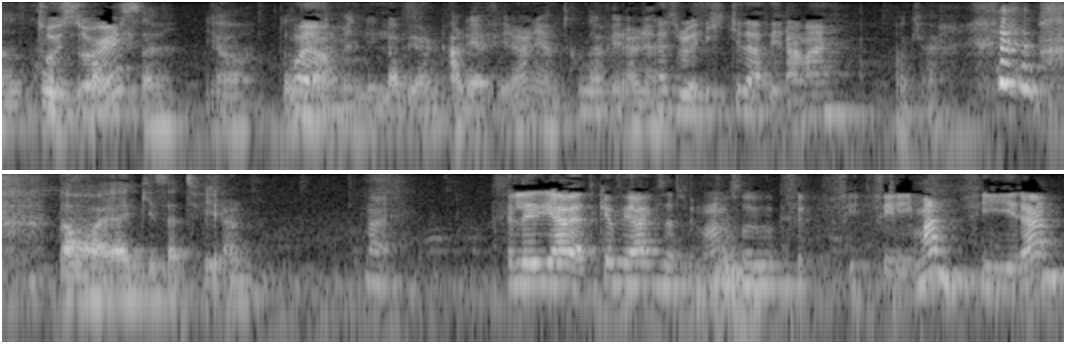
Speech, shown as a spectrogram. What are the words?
en Toy Story? Ja, da oh, ja. med en lilla bjørn. Er det fireren? Jeg vet ikke om det er fireren. Jeg jeg tror ikke det er fireren, nei. Ok. da har jeg ikke sett fireren. nei. Eller jeg vet ikke, for jeg har ikke sett filmen. Så fi fireren,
